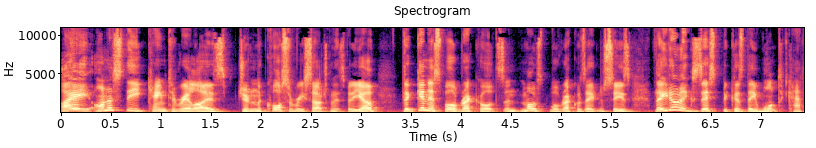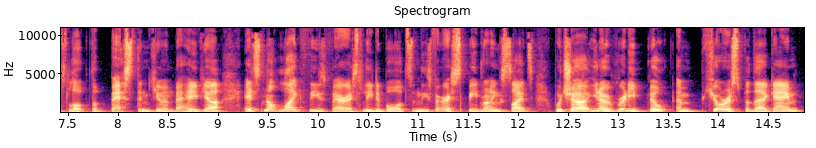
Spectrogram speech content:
I honestly came to realize during the course of researching this video that Guinness World Records and most world records agencies, they don't exist because they want to catalog the best in human behavior. It's not like these various leaderboards and these various speedrunning sites, which are, you know, really built and purist for their game.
